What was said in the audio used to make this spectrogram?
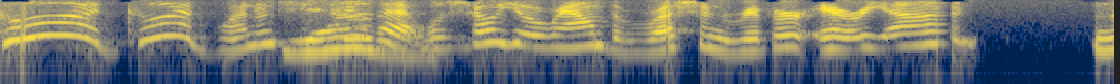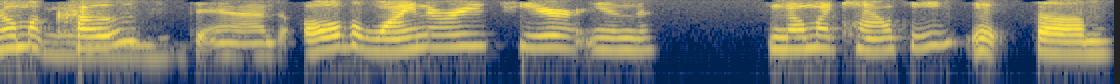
good, good. Why don't you Yeah. do that? We'll show you around the Russian River area, and Sonoma Yeah. Coast, and all the wineries here in Sonoma County. It's um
